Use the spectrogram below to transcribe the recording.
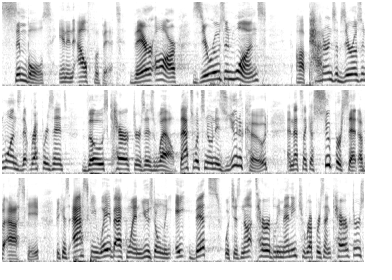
symbols in an alphabet. There are zeros and ones uh, patterns of zeros and ones that represent those characters as well. That's what's known as Unicode, and that's like a superset of ASCII, because ASCII way back when used only 8 bits, which is not terribly many to represent characters.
